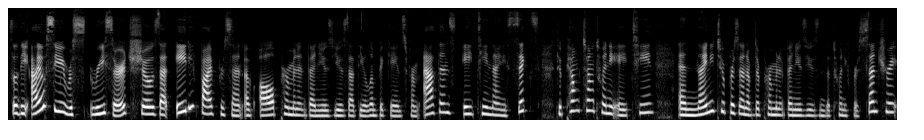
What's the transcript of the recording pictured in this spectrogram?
So the IOC res- research shows that 85% of all permanent venues used at the Olympic Games from Athens 1896 to Pyeongchang 2018 and 92% of the permanent venues used in the 21st century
